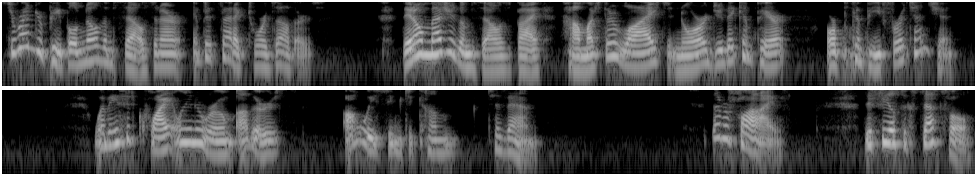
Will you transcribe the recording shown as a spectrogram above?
Surrendered people know themselves and are empathetic towards others. They don't measure themselves by how much they're liked, nor do they compare or compete for attention. When they sit quietly in a room, others always seem to come to them. Number five, they feel successful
